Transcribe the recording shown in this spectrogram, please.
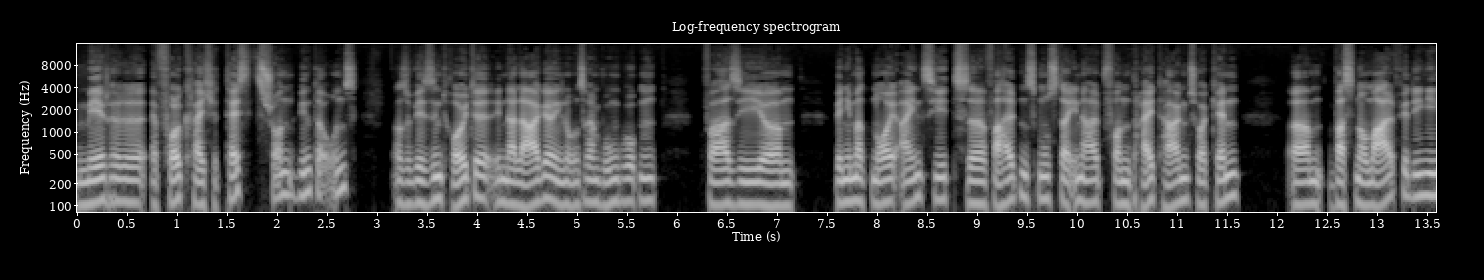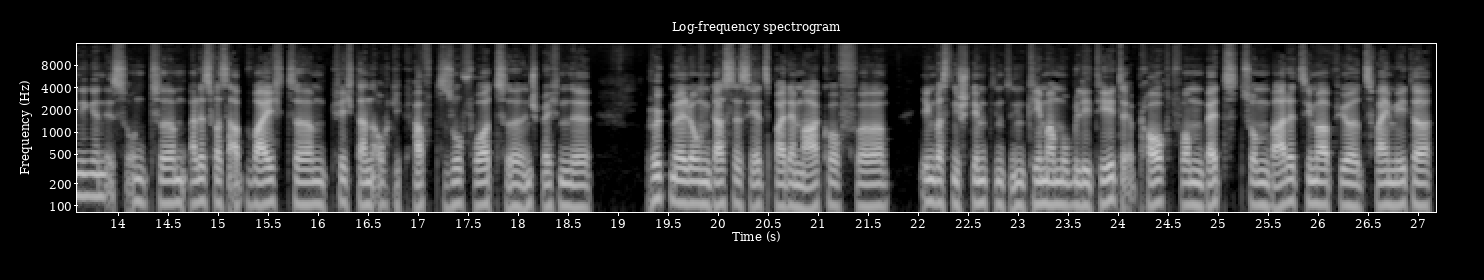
mehrere erfolgreiche Tests schon hinter uns. Also wir sind heute in der Lage, in unseren Wohngruppen quasi, ähm, wenn jemand neu einzieht, äh, Verhaltensmuster innerhalb von drei Tagen zu erkennen, ähm, was normal für denjenigen ist und ähm, alles, was abweicht, ähm, kriegt dann auch die Kraft sofort äh, entsprechende Rückmeldungen, dass es jetzt bei der Markov äh, irgendwas nicht stimmt im Thema Mobilität. Er braucht vom Bett zum Badezimmer für zwei Meter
